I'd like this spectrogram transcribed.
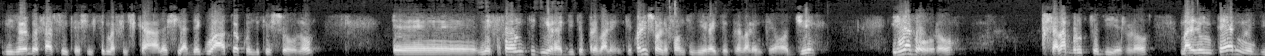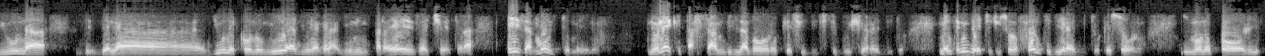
bisognerebbe far sì che il sistema fiscale sia adeguato a quelli che sono eh, le fonti di reddito prevalenti. Quali sono le fonti di reddito prevalenti oggi? Il lavoro, sarà brutto dirlo, ma all'interno di, una, de, della, di un'economia, di, una, di un'impresa, eccetera, pesa molto meno. Non è che tassando il lavoro che si distribuisce il reddito, mentre invece ci sono fonti di reddito che sono i monopoli,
